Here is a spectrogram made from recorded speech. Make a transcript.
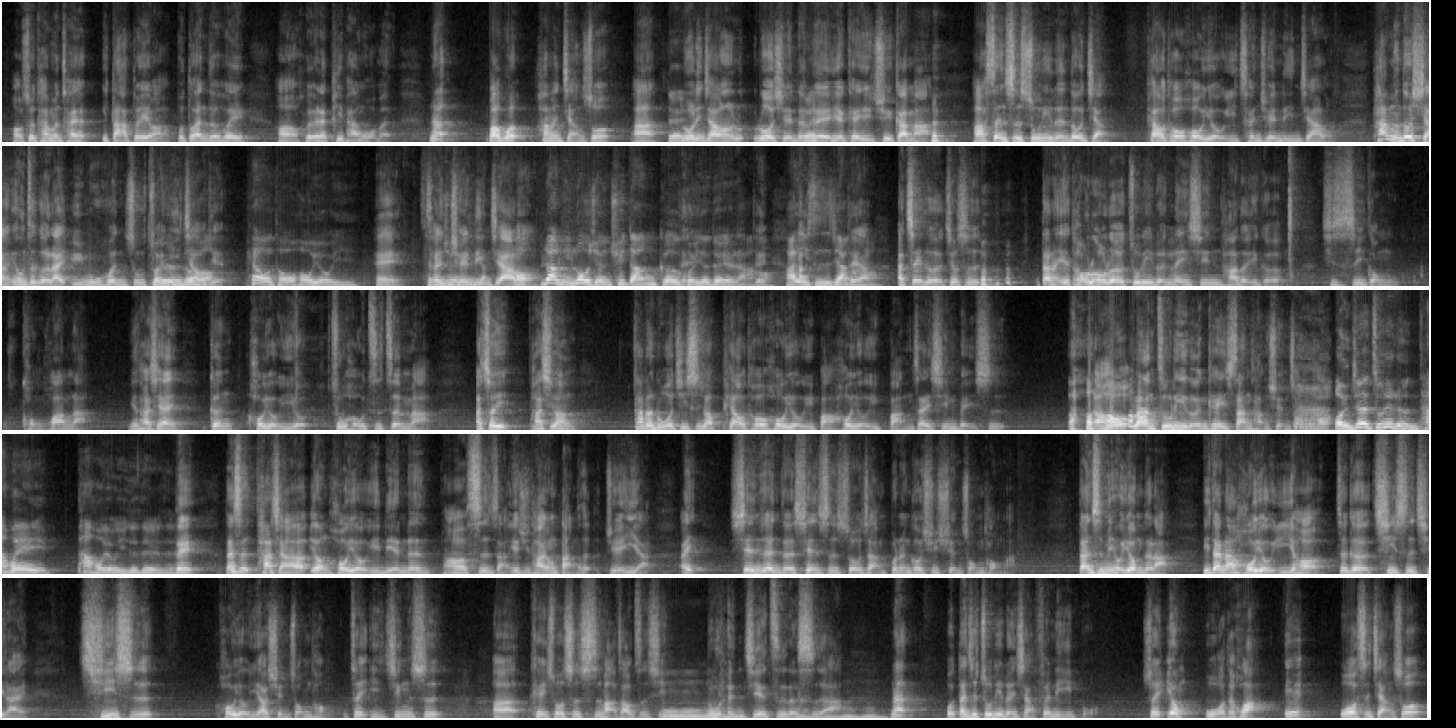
好，所以他们才一大堆嘛，不断的会啊回来批判我们。那包括他们讲说啊，如果林佳龙落选，对不对？也可以去干嘛？啊，甚至苏立人都讲票投侯友谊，成全林佳龙，他们都想用这个来鱼目混珠，转移焦点。票投侯友谊，嘿，成全林家龙，让你落选去当阁魁就对了啦。对，他意思是这样。对啊，啊，这个就是。当然也透露了朱立伦内心他的一个，其实是一种恐慌啦，因为他现在跟侯友谊有诸侯之争嘛，啊，所以他希望他的逻辑是要票投侯友谊，把侯友谊绑在新北市，然后让朱立伦可以上场选总统。哦，你觉得朱立伦他会怕侯友谊的，对不对？对，但是他想要用侯友谊连任，然后市长，也许他用党的决议啊，哎，现任的县市首长不能够去选总统嘛。但是没有用的啦！一旦让侯友谊哈这个气势起来，其实侯友谊要选总统，这已经是啊可以说是司马昭之心，路人皆知的事啊。那我但是朱立伦想奋力一搏，所以用我的话，因为我是讲说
